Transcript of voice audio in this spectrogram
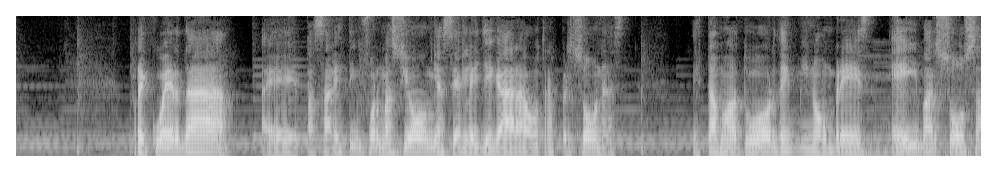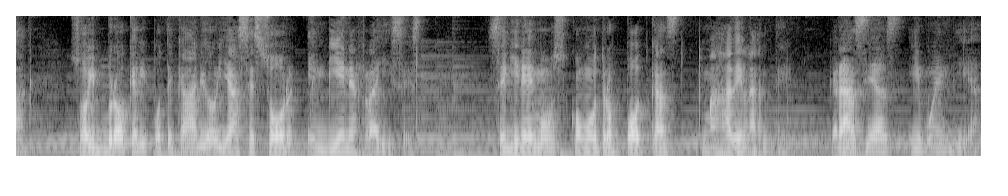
Recuerda eh, pasar esta información y hacerle llegar a otras personas. Estamos a tu orden. Mi nombre es Eibar Sosa. Soy broker hipotecario y asesor en bienes raíces. Seguiremos con otros podcasts más adelante. Gracias y buen día.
